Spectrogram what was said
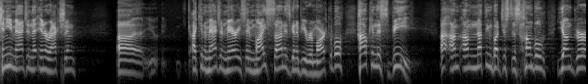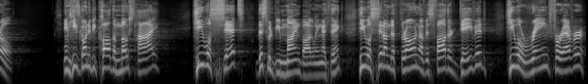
Can you imagine that interaction? Uh, I can imagine Mary saying, My son is going to be remarkable. How can this be? I'm, I'm nothing but just this humble young girl. And he's going to be called the Most High. He will sit this would be mind boggling, I think. He will sit on the throne of his father David. He will reign forever.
